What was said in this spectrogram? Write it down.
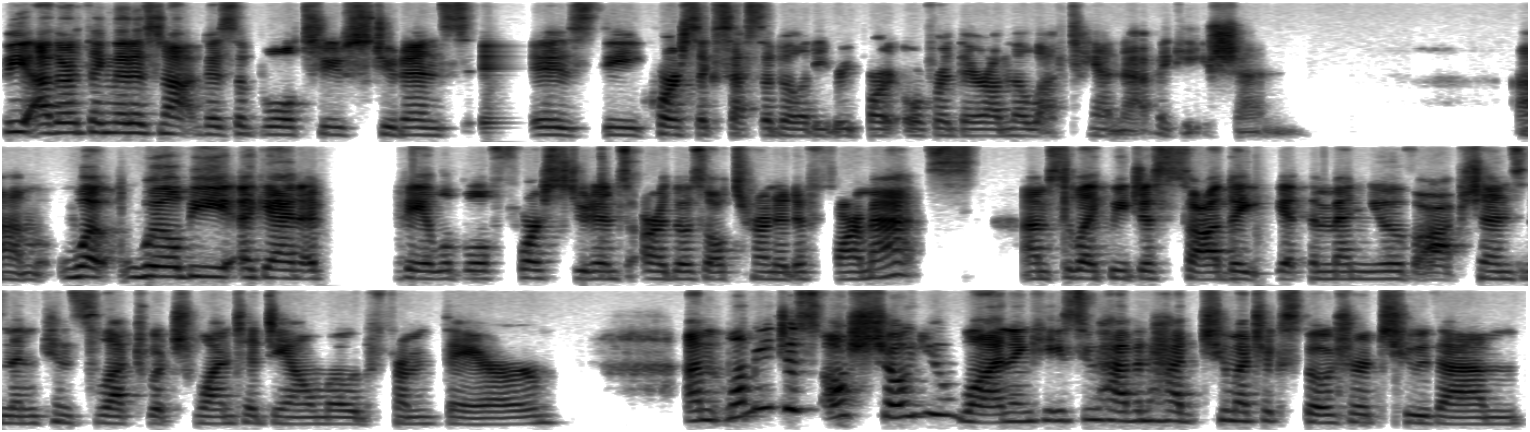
The other thing that is not visible to students is the course accessibility report over there on the left-hand navigation. Um, what will be, again, available for students are those alternative formats. Um, so like we just saw, they get the menu of options and then can select which one to download from there. Um, let me just, I'll show you one in case you haven't had too much exposure to them.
